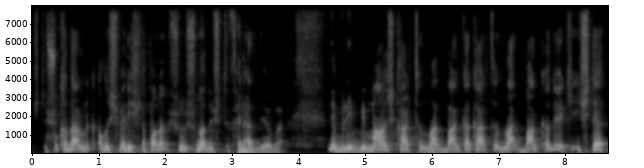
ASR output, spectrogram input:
işte şu kadarlık alışveriş yapana şu şuna düştü falan diyorlar. Ne bileyim bir maaş kartın var, banka kartın var. Banka diyor ki işte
